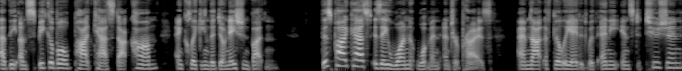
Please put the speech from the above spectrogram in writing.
at theunspeakablepodcast.com and clicking the donation button. This podcast is a one woman enterprise. I'm not affiliated with any institution,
